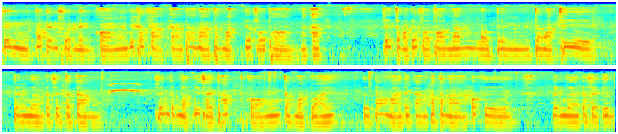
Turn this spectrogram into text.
ซึ่งก็เป็นส่วนหนึ่งของยุทธศาสตร์การพัฒนาจังหวัดยโสธรนะครับ ซึ่งจังหวัดยโสธรนั้นเราเป็นจังหวัดที่เป็นเมืองเกษตรกรรม ซึ่งกำหนดวิสัยทัศน์ของจังหวัดไว้ คือเป้าหมายในการพัฒนาก็คือเป็นเมืองเกษตรอิน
